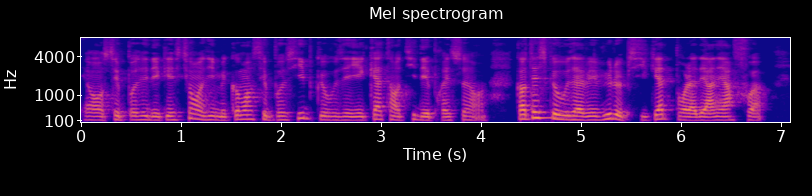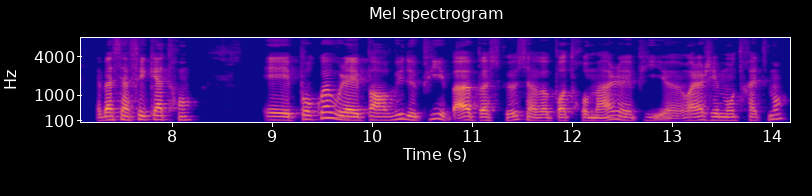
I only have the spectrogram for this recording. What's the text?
Et on s'est posé des questions, on dit, mais comment c'est possible que vous ayez quatre antidépresseurs? Quand est-ce que vous avez vu le psychiatre pour la dernière fois? Eh ben, ça fait quatre ans. Et pourquoi vous l'avez pas revu depuis? Bah parce que ça va pas trop mal, et puis euh, voilà, j'ai mon traitement.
